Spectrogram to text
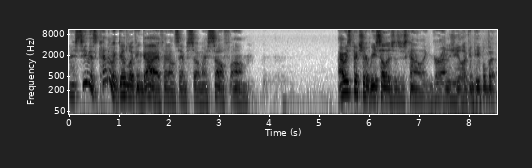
and I see this kind of a good looking guy, if I don't say so myself. Um, I always picture resellers as just kind of like grungy looking people, but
